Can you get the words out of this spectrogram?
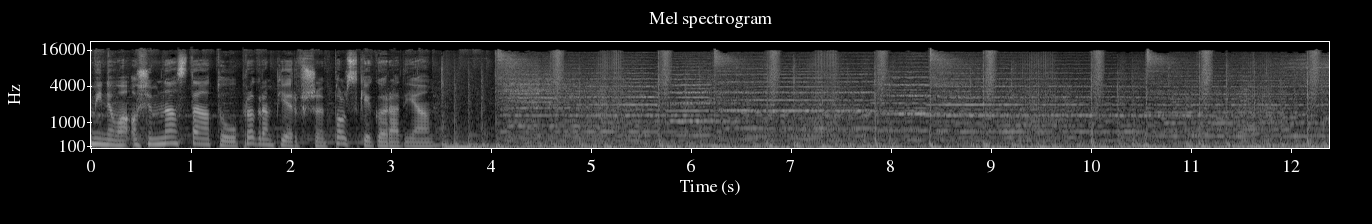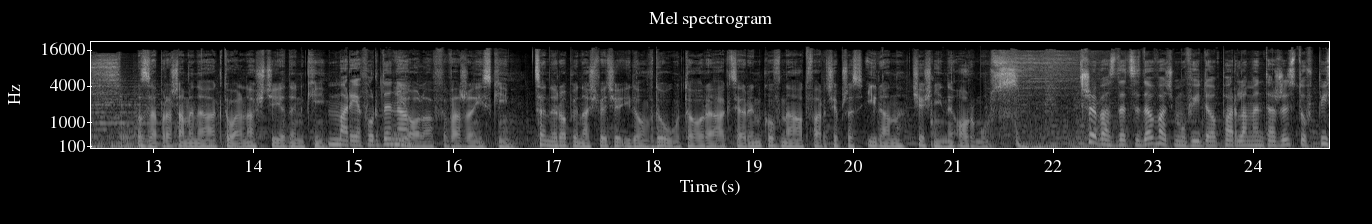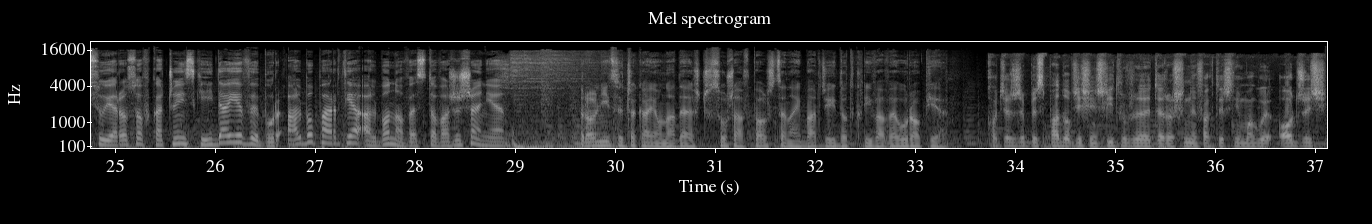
Minęła 18, tu program pierwszy Polskiego Radia. Zapraszamy na aktualności jedynki. Maria I Furdyna. Olaf Warzyński. Ceny ropy na świecie idą w dół. To reakcja rynków na otwarcie przez Iran cieśniny Ormus. Trzeba zdecydować, mówi do parlamentarzystów PiSu Jarosław Kaczyński i daje wybór albo partia, albo nowe stowarzyszenie. Rolnicy czekają na deszcz. Susza w Polsce najbardziej dotkliwa w Europie. Chociaż żeby spadło 10 litrów, żeby te rośliny faktycznie mogły odżyć.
